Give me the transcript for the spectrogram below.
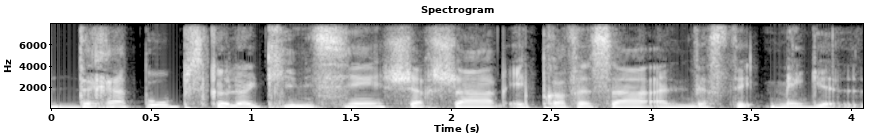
Drapeau, psychologue clinicien, chercheur et professeur à l'Université McGill.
